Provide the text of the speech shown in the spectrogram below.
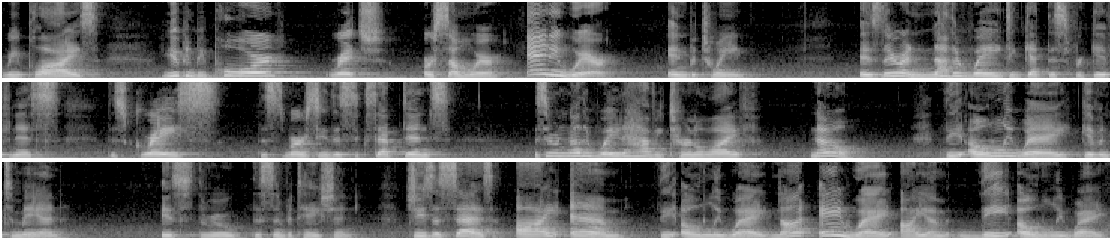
replies, you can be poor, rich, or somewhere, anywhere in between. Is there another way to get this forgiveness, this grace, this mercy, this acceptance? Is there another way to have eternal life? No. The only way given to man is through this invitation. Jesus says, I am the only way. Not a way, I am the only way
